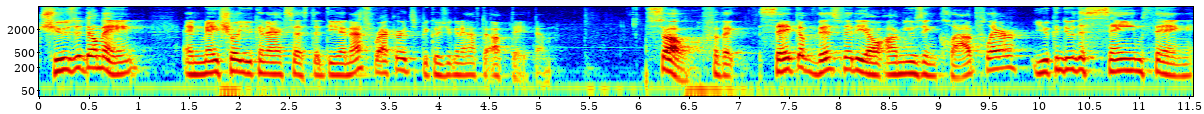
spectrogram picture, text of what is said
choose a domain and make sure you can access the DNS records because you're going to have to update them. So for the sake of this video, I'm using Cloudflare. You can do the same thing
